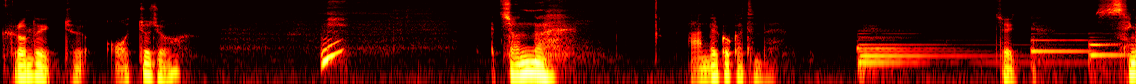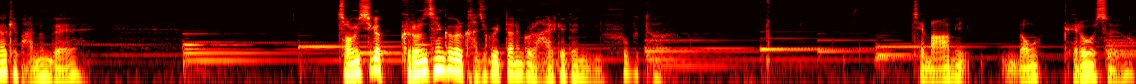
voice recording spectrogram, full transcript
그런데 저 어쩌죠? 네? 전 안 될 것 같은데. 저 생각해 봤는데 정 씨가 그런 생각을 가지고 있다는 걸 알게 된 후부터 제 마음이 너무 괴로웠어요.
